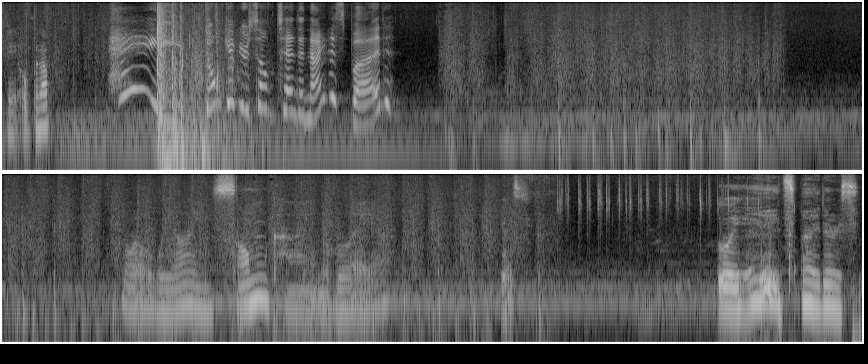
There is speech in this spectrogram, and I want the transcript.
Okay, open up. Hey! Don't give yourself tendonitis, bud. Well, we are in some kind of layer. Yes. I hate spiders.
